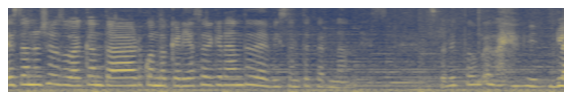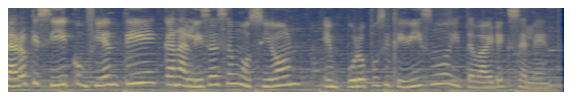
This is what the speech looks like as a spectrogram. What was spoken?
Esta noche les voy a cantar Cuando quería ser grande de Vicente Fernández. Espero que todo me vaya bien. Claro que sí, confía en ti, canaliza esa emoción en puro positivismo y te va a ir excelente.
